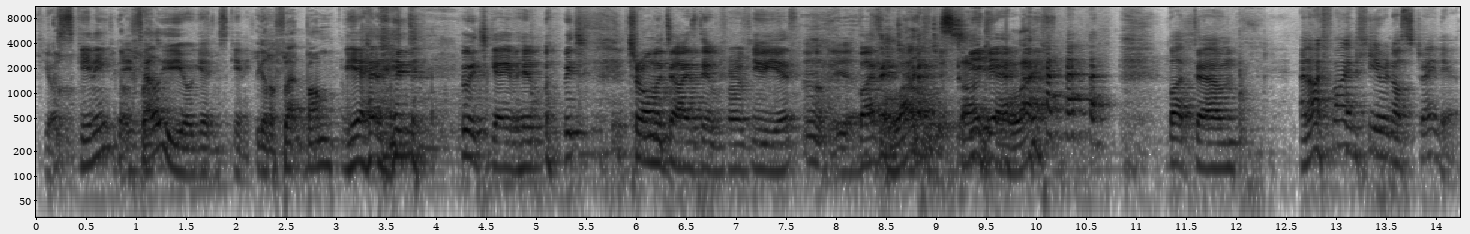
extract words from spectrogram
If you're skinny, got they flat- tell you you're getting skinny. You got a flat bum? Yeah, which gave him, which traumatized him for a few years. Oh, yeah. But Life. Yeah. but um, and I find here in Australia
